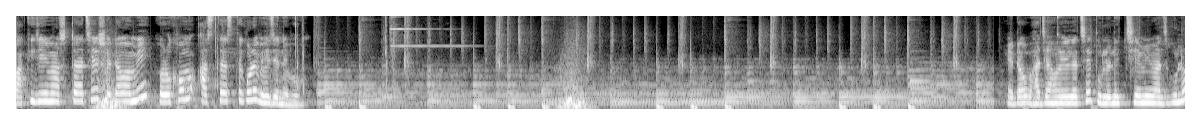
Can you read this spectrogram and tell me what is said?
বাকি যেই মাছটা আছে সেটাও আমি ওরকম আস্তে আস্তে করে ভেজে নেব। এটাও ভাজা হয়ে গেছে, তুলে নিচ্ছি আমি মাছগুলো।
